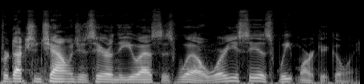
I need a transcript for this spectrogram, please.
production challenges here in the U.S. as well. Where do you see this wheat market going?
